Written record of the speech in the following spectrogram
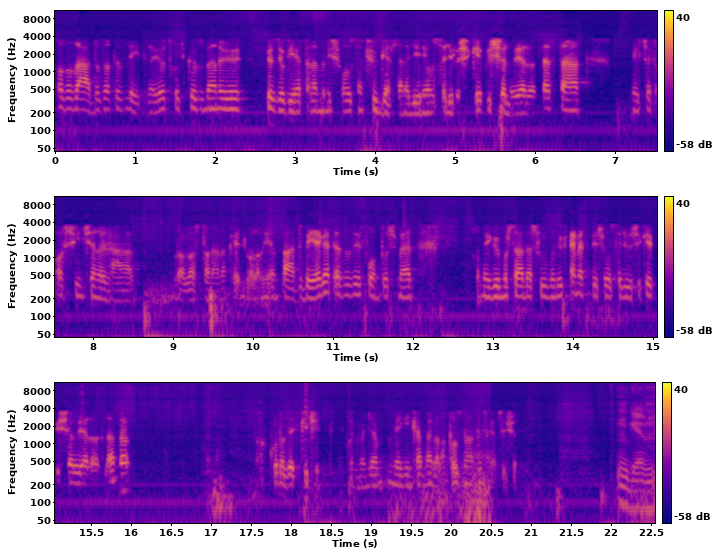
az az áldozat ez létrejött, hogy közben ő közjogi értelemben is valószínűleg független egyéni országgyűlési képviselőjelölt lesz, tehát még csak az sincsen, hogy rá ragasztanának egy valamilyen pártbélyeget. Ez azért fontos, mert ha még ő most ráadásul mondjuk MSZP-s országgyűlési képviselőjelölt lenne, akkor az egy kicsit, hogy mondjam, még inkább megalapozná a szkepsziset. Igen.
